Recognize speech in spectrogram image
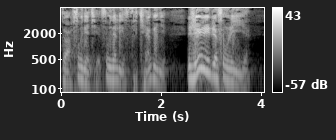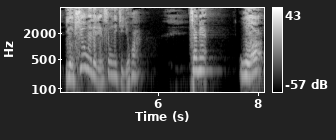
对吧？送一点钱，送一点礼钱给你。仁人者送人以言，有修为的人送你几句话。下面，我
